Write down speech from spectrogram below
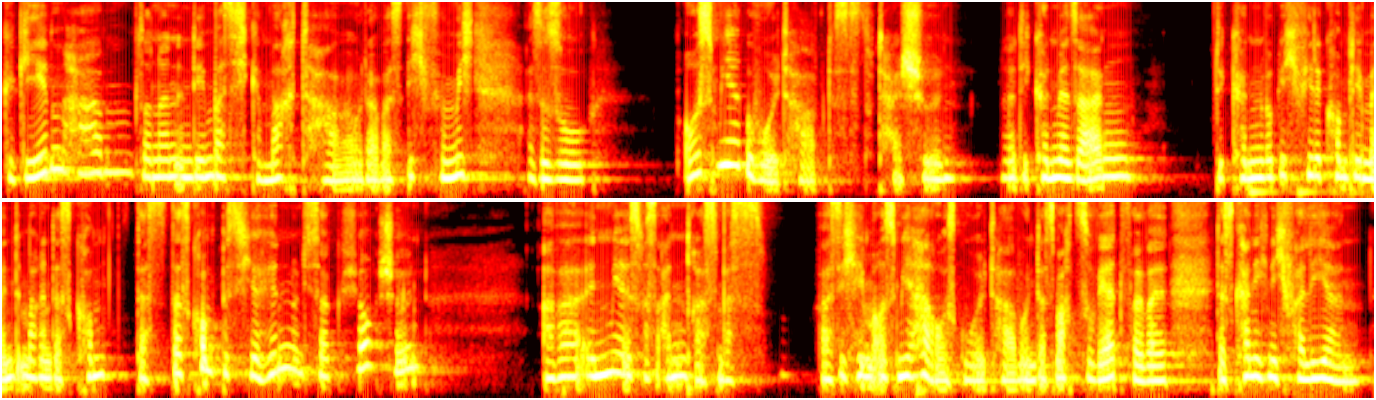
gegeben haben, sondern in dem, was ich gemacht habe oder was ich für mich, also so aus mir geholt habe. Das ist total schön. Ne, die können mir sagen, die können wirklich viele Komplimente machen. Das kommt, das, das kommt bis hierhin und ich sage, ja, schön. Aber in mir ist was anderes, was, was ich eben aus mir herausgeholt habe. Und das macht so wertvoll, weil das kann ich nicht verlieren.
